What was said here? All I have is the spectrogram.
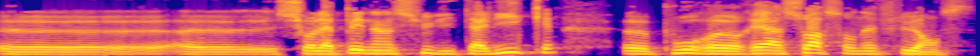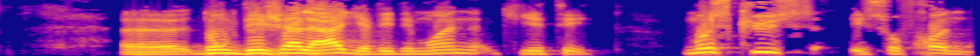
sur la péninsule italique pour réasseoir son influence. donc déjà là, il y avait des moines qui étaient. Moscus et Sophrone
